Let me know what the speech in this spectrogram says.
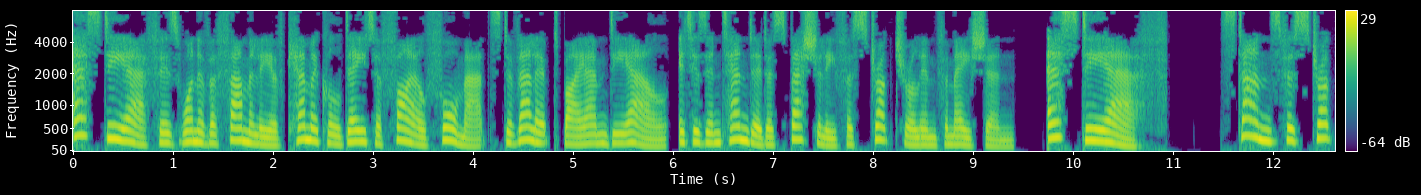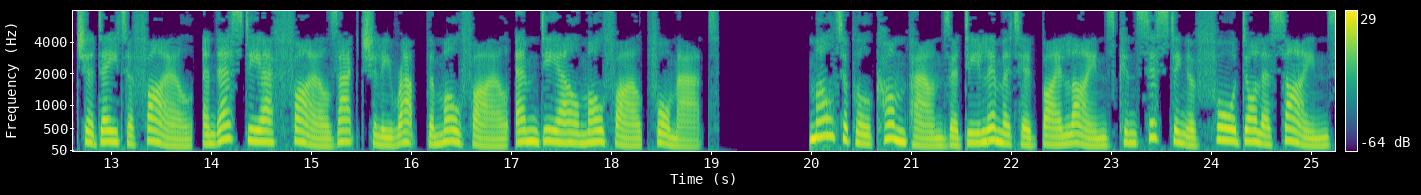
SDF is one of a family of chemical data file formats developed by MDL, it is intended especially for structural information. SDF stands for structure data file, and SDF files actually wrap the molfile MDL format. Multiple compounds are delimited by lines consisting of four dollar signs.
